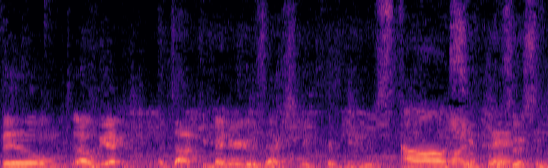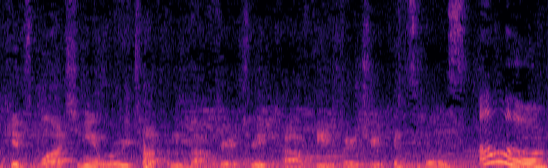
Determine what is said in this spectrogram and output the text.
filmed. Uh, we had a documentary was actually produced. Oh, on- super. Because there's some kids watching it where we taught them about fair trade coffee and fair trade principles. Oh,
